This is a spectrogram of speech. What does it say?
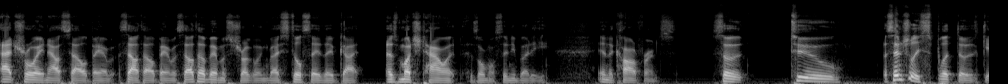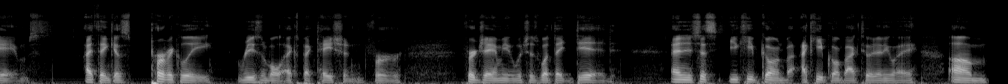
at Troy now South Alabama. South Alabama. South Alabama's struggling, but I still say they've got as much talent as almost anybody in the conference. So to essentially split those games, I think is perfectly reasonable expectation for for JMU, which is what they did. And it's just you keep going back. I keep going back to it anyway. Um,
